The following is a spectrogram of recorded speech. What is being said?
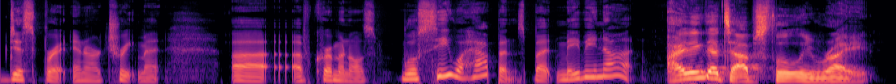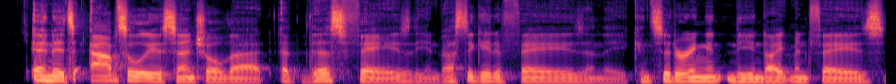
disparate in our treatment uh, of criminals. We'll see what happens, but maybe not. I think that's absolutely right. And it's absolutely essential that at this phase, the investigative phase and the considering the indictment phase,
